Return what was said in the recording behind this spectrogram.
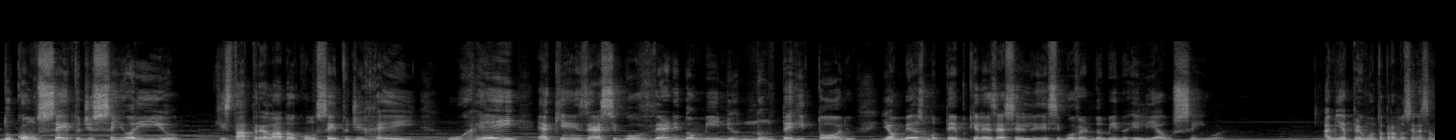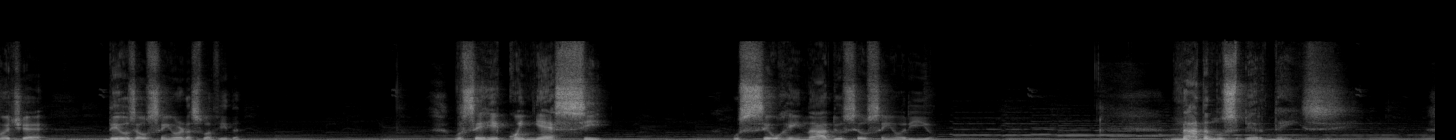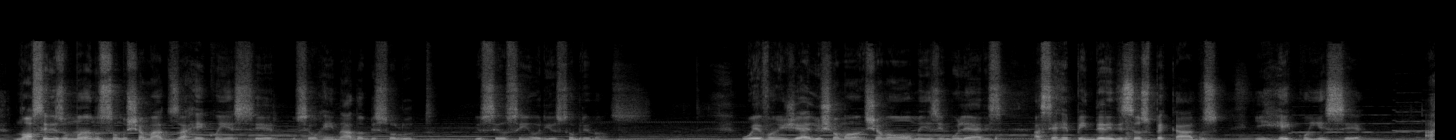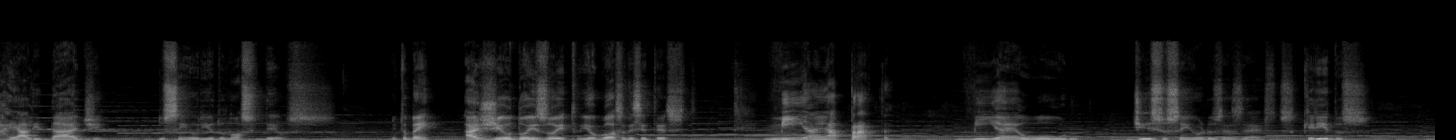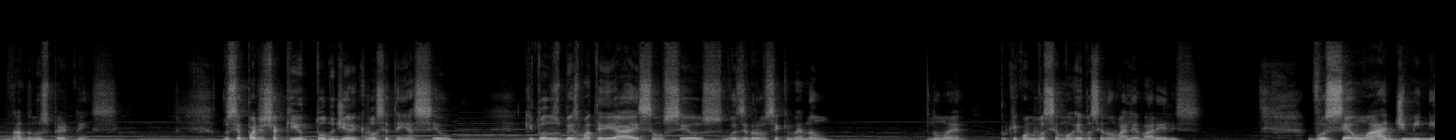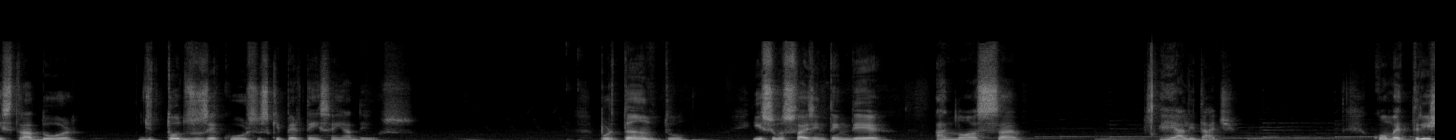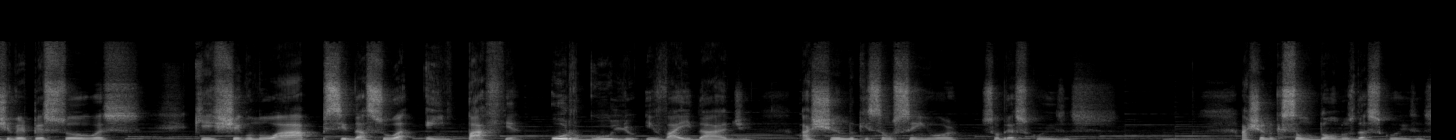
Do conceito de senhorio, que está atrelado ao conceito de rei. O rei é quem exerce governo e domínio num território, e ao mesmo tempo que ele exerce esse governo e domínio, ele é o Senhor. A minha pergunta para você nessa noite é: Deus é o Senhor da sua vida? Você reconhece o seu reinado e o seu senhorio? Nada nos pertence. Nós, seres humanos, somos chamados a reconhecer o seu reinado absoluto e o seu senhorio sobre nós. O Evangelho chama, chama homens e mulheres a se arrependerem de seus pecados e reconhecer a realidade do senhorio do nosso Deus. Muito bem, Ageu 2:8, e eu gosto desse texto. Minha é a prata, minha é o ouro, disse o Senhor dos Exércitos. Queridos, nada nos pertence. Você pode achar que todo o dinheiro que você tem é seu, que todos os bens materiais são seus. Vou dizer para você que não é não. Não é. Porque quando você morrer, você não vai levar eles. Você é um administrador de todos os recursos que pertencem a Deus. Portanto, isso nos faz entender a nossa realidade. Como é triste ver pessoas que chegam no ápice da sua empáfia, orgulho e vaidade, achando que são senhor sobre as coisas, achando que são donos das coisas.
